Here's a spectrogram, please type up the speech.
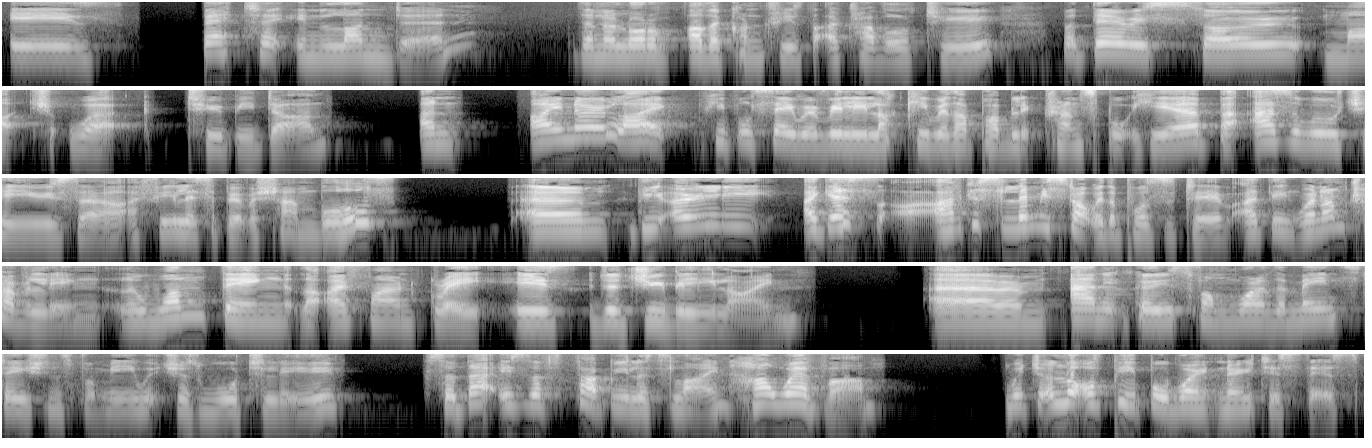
is better in London than a lot of other countries that I travel to, but there is so much work to be done. And I know, like, people say we're really lucky with our public transport here, but as a wheelchair user, I feel it's a bit of a shambles. Um, the only, I guess, I've just, let me start with a positive. I think when I'm traveling, the one thing that I found great is the Jubilee line. Um, and it goes from one of the main stations for me, which is Waterloo, so that is a fabulous line. However, which a lot of people won't notice this.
